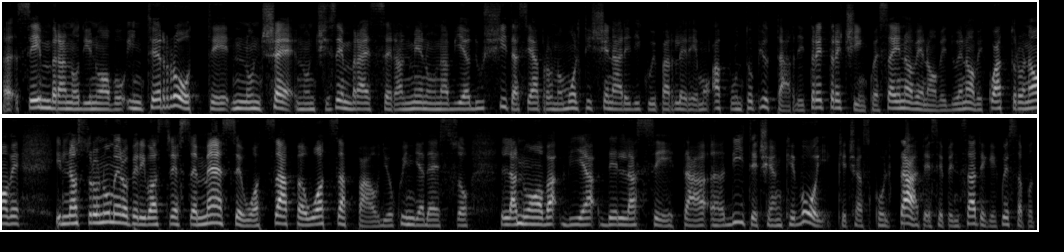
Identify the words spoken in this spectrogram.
eh, sembrano di nuovo interrotte, non, non ci sembra essere almeno una via d'uscita, si aprono molti scenari di cui parleremo appunto più tardi. 335 699 2949 il nostro numero per i vostri sms, whatsapp, whatsapp audio, quindi adesso la nuova via della seta. Eh, diteci anche voi che ci ascoltate se pensate che questa po-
